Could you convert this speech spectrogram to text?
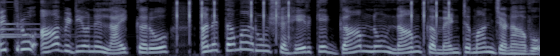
મિત્રો આ વિડીયોને લાઈક કરો અને તમારું શહેર કે ગામનું નામ કમેન્ટમાં જણાવો.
